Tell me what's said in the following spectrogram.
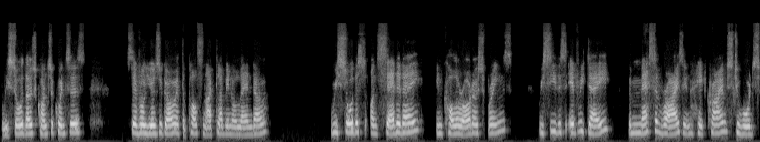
We saw those consequences several years ago at the Pulse nightclub in Orlando. We saw this on Saturday in Colorado Springs. We see this every day the massive rise in hate crimes towards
